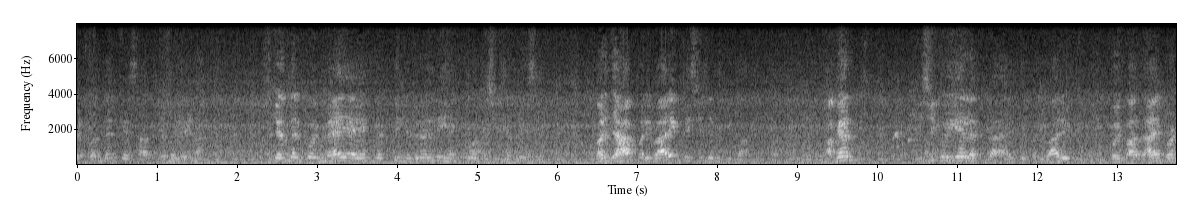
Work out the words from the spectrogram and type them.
गठबंधन के साथियों में लेना है। उसके अंदर कोई मैं या एक व्यक्ति लिबरल नहीं है कि वो डिसीज़न ले सके। पर जहाँ पारिवारिक डिसीज़न की बात है, अगर किसी को ये लगता है कि पारिवारिक कोई बाधाएँ बढ़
